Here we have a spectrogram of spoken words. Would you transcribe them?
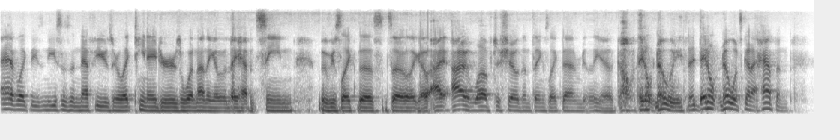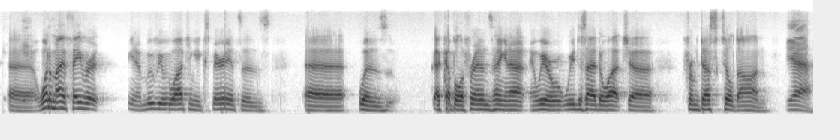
I have like these nieces and nephews or like teenagers or whatnot. They go, they haven't seen movies like this, and so like I I love to show them things like that and be like, you know, oh, they don't know anything. They don't know what's going to happen. Uh, one of my favorite you know movie watching experiences uh, was a couple of friends hanging out, and we were we decided to watch uh, From Dusk Till Dawn. yeah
